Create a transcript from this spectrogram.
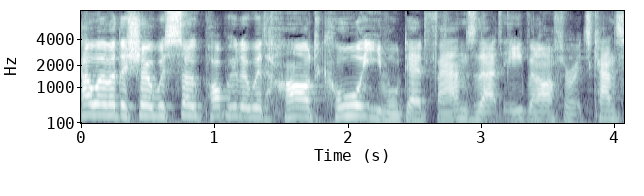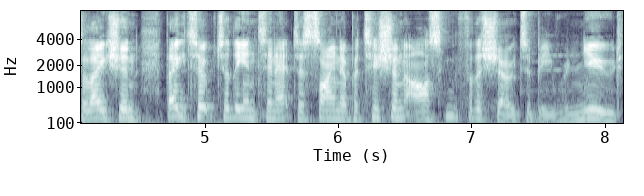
However, the show was so popular with hardcore Evil Dead fans that even after its cancellation, they took to the internet to sign a petition asking for the show to be renewed.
